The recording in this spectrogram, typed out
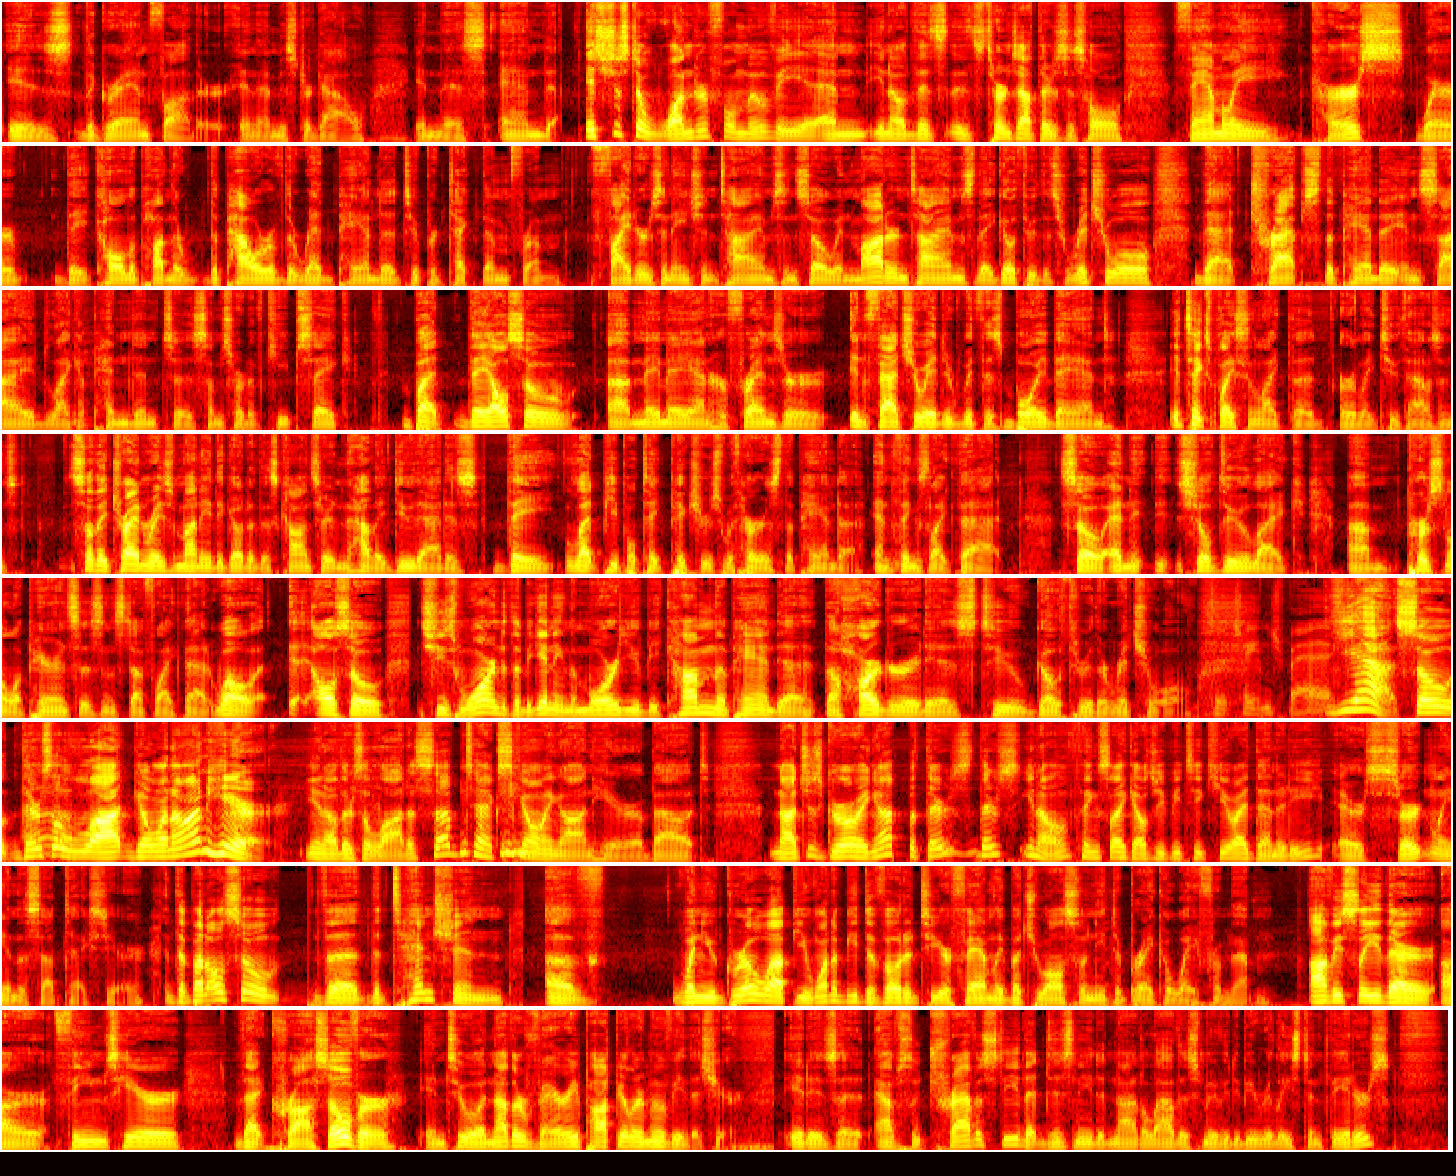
is the grandfather in uh, Mr. Gao in this, and it's just a wonderful movie. And you know, this it turns out there's this whole family curse where they called upon the the power of the red panda to protect them from fighters in ancient times and so in modern times they go through this ritual that traps the panda inside like a pendant uh, some sort of keepsake but they also uh, Mei and her friends are infatuated with this boy band. It takes place in like the early 2000s. So they try and raise money to go to this concert, and how they do that is they let people take pictures with her as the panda and things like that. So, and she'll do like um, personal appearances and stuff like that. Well, also, she's warned at the beginning the more you become the panda, the harder it is to go through the ritual. To change back. Yeah, so there's a lot going on here. You know, there's a lot of subtext going on here about not just growing up, but there's there's you know things like LGBTQ identity are certainly in the subtext here, the, but also the the tension of when you grow up, you want to be devoted to your family, but you also need to break away from them. Obviously, there are themes here that cross over into another very popular movie this year. It is an absolute travesty that Disney did not allow this movie to be released in theaters.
